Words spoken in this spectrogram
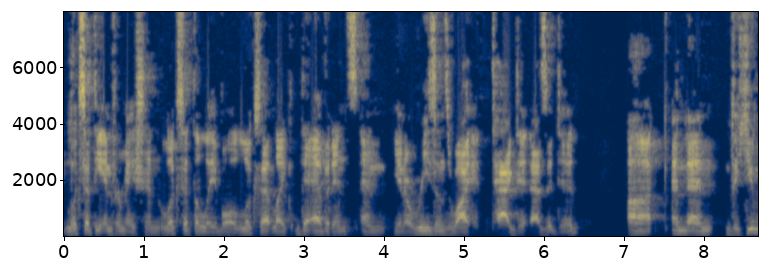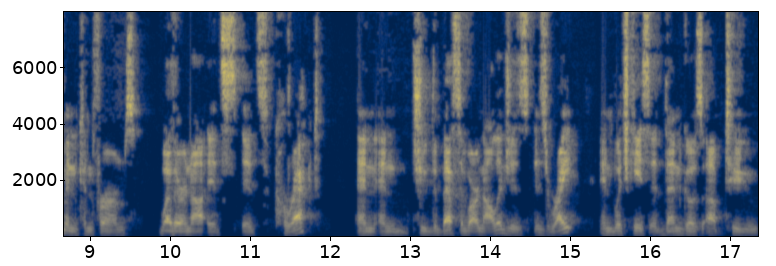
looks at the information, looks at the label, looks at like the evidence and you know reasons why it tagged it as it did, uh, and then the human confirms whether or not it's it's correct and and to the best of our knowledge is is right. In which case, it then goes up to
